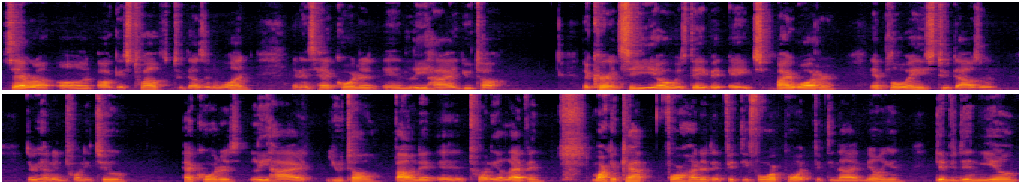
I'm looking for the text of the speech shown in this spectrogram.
Sarah on August 12, 2001, and is headquartered in Lehi, Utah. The current CEO is David H. Bywater. Employees 2,322. Headquarters Lehi, Utah. Founded in 2011. Market cap 454.59 million. Dividend yield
